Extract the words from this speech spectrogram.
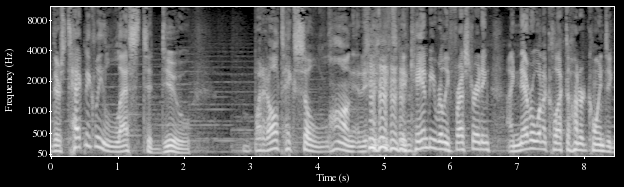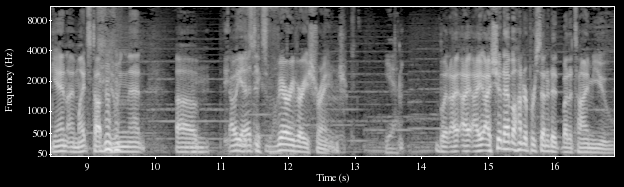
there's technically less to do, but it all takes so long, and it, it, it's- it can be really frustrating. I never want to collect hundred coins again. I might stop doing that. Um, Oh, yeah, it's, it's very very strange. yeah. But I, I, I should have hundred percent of it by the time you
